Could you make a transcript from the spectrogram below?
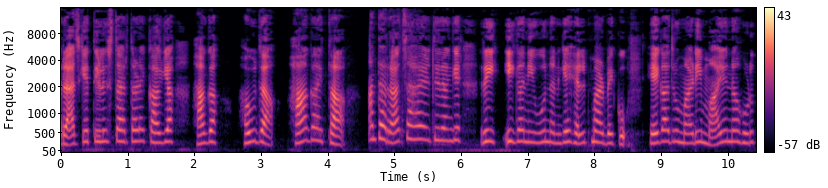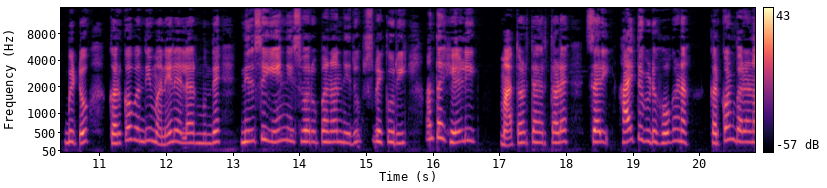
ರಾಜ್ಗೆ ತಿಳಿಸ್ತಾ ಇರ್ತಾಳೆ ಕಾವ್ಯ. ಹಾಗ, ಹೌದಾ? ಹಾಗಾಯ್ತಾ? ಅಂತ ರಾಜ್ ಸಹ ಹೇಳ್ತಿದಂಗೆ ರೀ, ಈಗ ನೀವು ನನಗೆ ಹೆಲ್ಪ್ ಮಾಡಬೇಕು. ಹೇಗಾದರೂ ಮಾಡಿ ಮಾಯನ್ನ ಹುಡುಕ್ಬಿಟ್ಟು ಕರ್ಕೊಬಂದು ಮನೇಲಿ ಎಲ್ಲರ ಮುಂದೆ ನಿಲ್ಸಿ ಏನ್ ನಿಸ್ವರೂಪನ ನಿರೂಪಿಸ್ಬೇಕು ರೀ? ಅಂತ ಹೇಳಿ ಮಾತಾಡ್ತಾ ಇರ್ತಾಳೆ. ಸರಿ, ಆಯ್ತು ಬಿಡು, ಹೋಗೋಣ. ಕರ್ಕೊಂಡ್ ಬರೋಣ,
